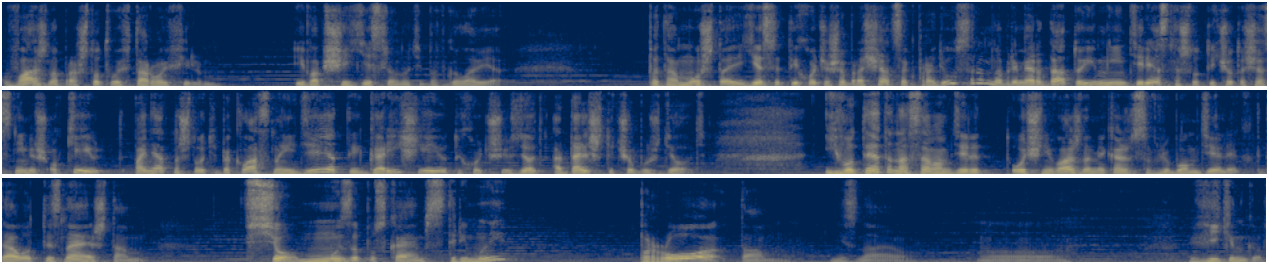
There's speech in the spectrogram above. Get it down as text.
важно, про что твой второй фильм, и вообще, есть ли он у тебя в голове. Потому что если ты хочешь обращаться к продюсерам, например, да, то им не интересно, что ты что-то сейчас снимешь. Окей, понятно, что у тебя классная идея, ты горишь ею, ты хочешь ее сделать, а дальше ты что будешь делать? И вот это на самом деле очень важно, мне кажется, в любом деле. Когда вот ты знаешь там, все, мы запускаем стримы про, там, не знаю, э, викингов.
